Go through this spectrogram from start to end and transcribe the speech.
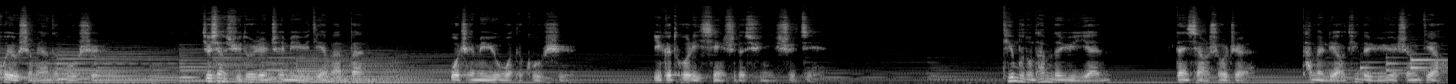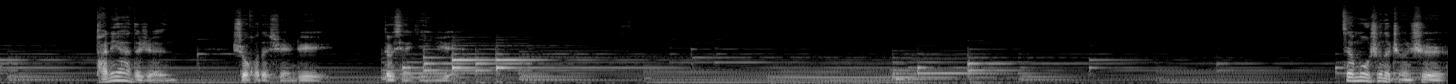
会有什么样的故事，就像许多人沉迷于电玩般，我沉迷于我的故事，一个脱离现实的虚拟世界。听不懂他们的语言，但享受着他们聊天的愉悦声调。谈恋爱的人说话的旋律都像音乐。在陌生的城市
